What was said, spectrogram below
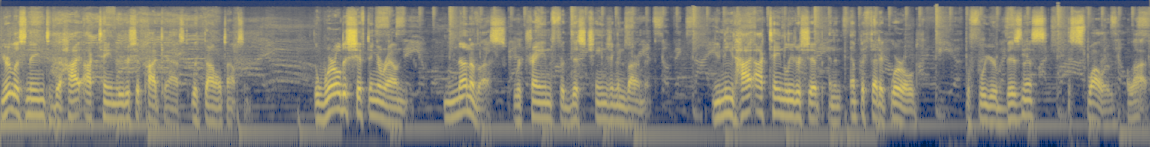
You're listening to the High Octane Leadership Podcast with Donald Thompson. The world is shifting around you. None of us were trained for this changing environment. You need high octane leadership in an empathetic world before your business is swallowed alive.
